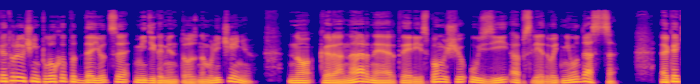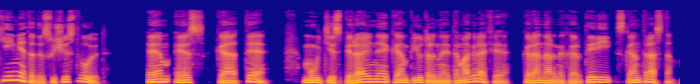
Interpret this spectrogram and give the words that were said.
который очень плохо поддается медикаментозному лечению. Но коронарные артерии с помощью УЗИ обследовать не удастся. А какие методы существуют? МСКТ – мультиспиральная компьютерная томография коронарных артерий с контрастом.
